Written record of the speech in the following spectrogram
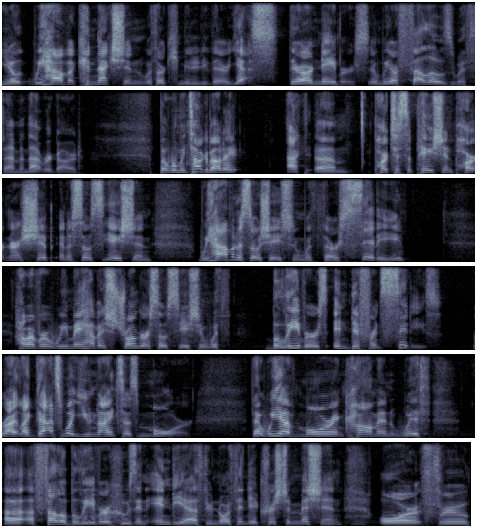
you know we have a connection with our community there. Yes, they're our neighbors, and we are fellows with them in that regard. But when we talk about a, act, um, participation, partnership, and association, we have an association with our city. However, we may have a stronger association with believers in different cities, right? Like that's what unites us more. That we have more in common with uh, a fellow believer who's in India through North India Christian Mission or through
